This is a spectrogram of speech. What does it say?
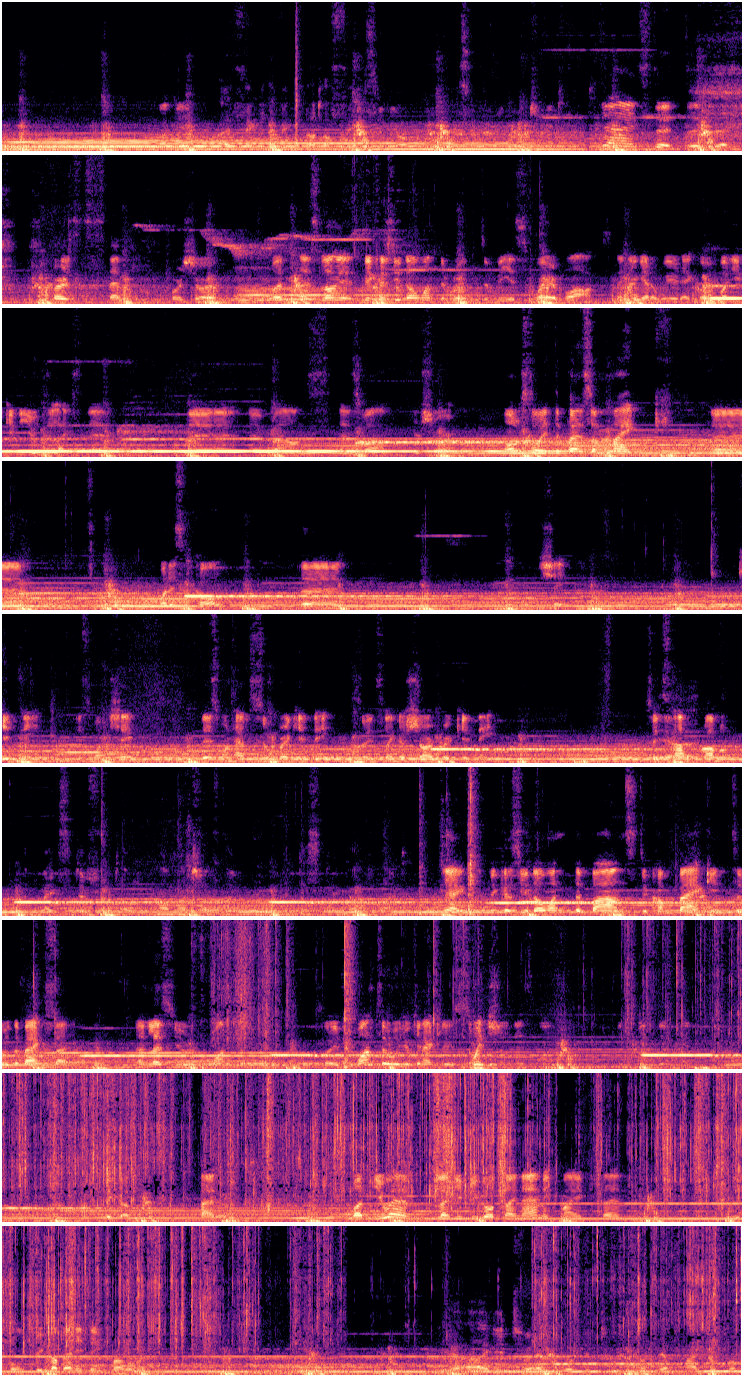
Okay. I think having a lot of things in your room is a very good treatment. Yeah, it's the, the, the first step for sure. But as long as because you don't want the room to be a square box, then you get a weird echo. But you can utilize the the, the bounce as well for sure. Also, it depends on mic. Uh, what is it called? The shape. Kidney is one shape. This one has super kidney, so it's like a sharper kidney. So it's not a problem. It makes a difference on how much of the room it does pick up, right? Yeah, because you don't want the bounce to come back into the backside. Unless you want to. So if you want to, you can actually switch on this one. It's different pickup pattern. But you have, like if you go dynamic mic, then it won't pick up anything probably. Yeah, I need to have a look into some of their microphones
